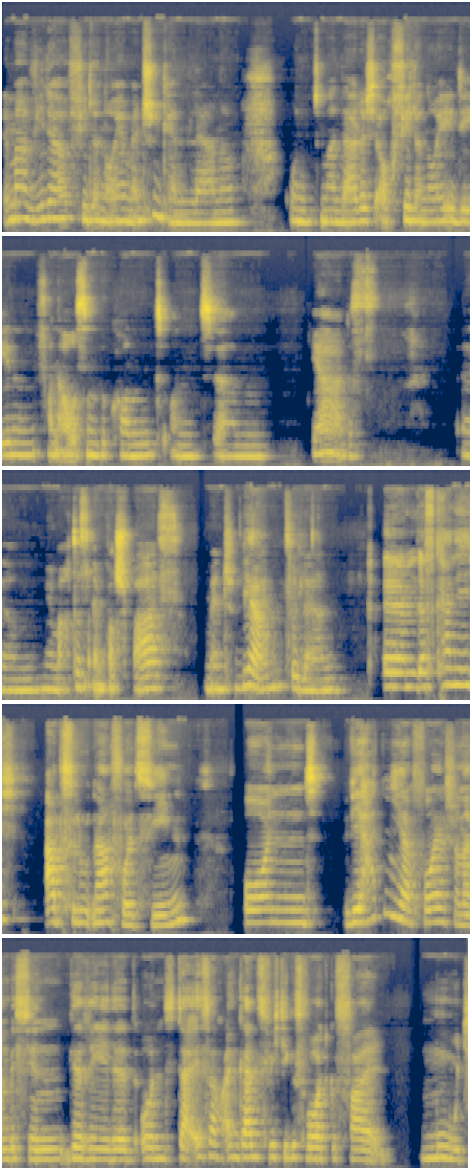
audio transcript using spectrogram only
immer wieder viele neue Menschen kennenlerne und man dadurch auch viele neue Ideen von außen bekommt und ähm, ja, das, ähm, mir macht es einfach Spaß, Menschen ja. kennenzulernen. Ähm, das kann ich absolut nachvollziehen. Und wir hatten ja vorher schon ein bisschen geredet und da ist auch ein ganz wichtiges Wort gefallen. Mut.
